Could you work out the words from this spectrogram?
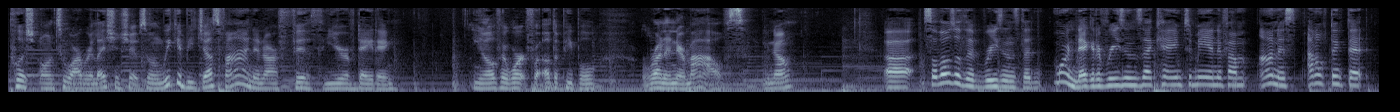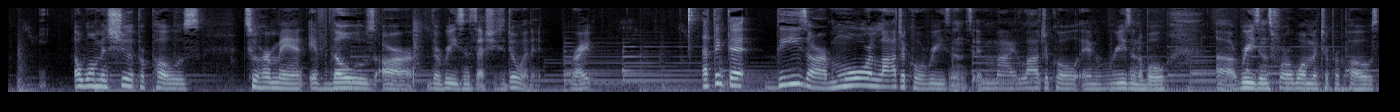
push onto our relationships when we could be just fine in our fifth year of dating you know, if it weren't for other people running their mouths, you know? Uh, so those are the reasons, the more negative reasons that came to me. And if I'm honest, I don't think that a woman should propose to her man if those are the reasons that she's doing it, right? I think that these are more logical reasons and my logical and reasonable uh, reasons for a woman to propose.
